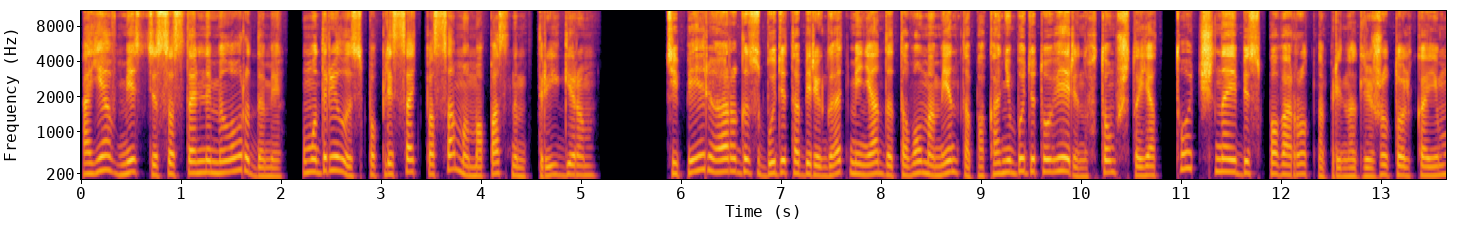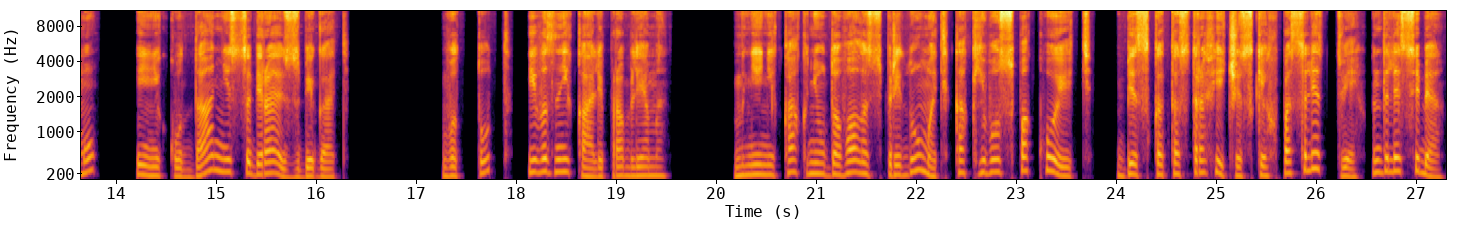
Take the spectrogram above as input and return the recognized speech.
А я вместе с остальными лордами умудрилась поплясать по самым опасным триггерам. Теперь Аргос будет оберегать меня до того момента, пока не будет уверен в том, что я точно и бесповоротно принадлежу только ему и никуда не собираюсь сбегать. Вот тут и возникали проблемы. Мне никак не удавалось придумать, как его успокоить без катастрофических последствий для себя.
